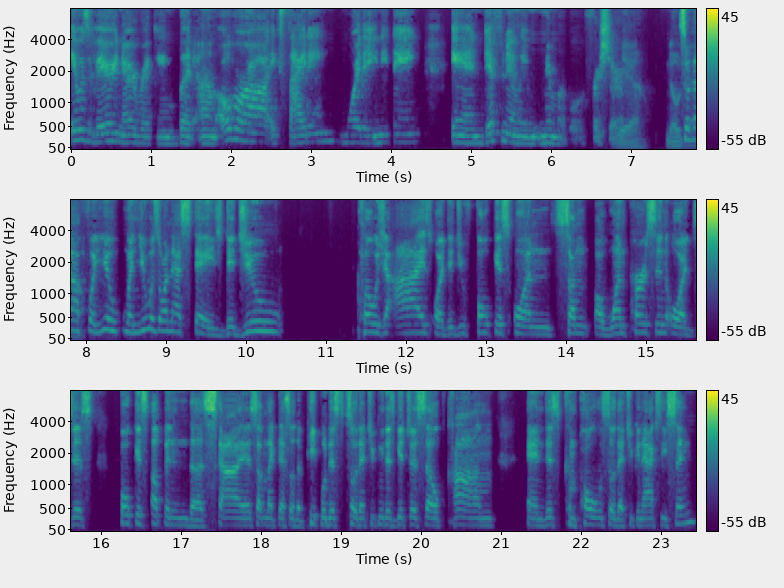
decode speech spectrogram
it was very nerve wracking, but um, overall exciting more than anything and definitely memorable for sure. Yeah, no So now for you, when you was on that stage, did you close your eyes or did you focus on some or one person or just focus up in the sky or something like that so the people just so that you can just get yourself calm and just compose so that you can actually sing?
